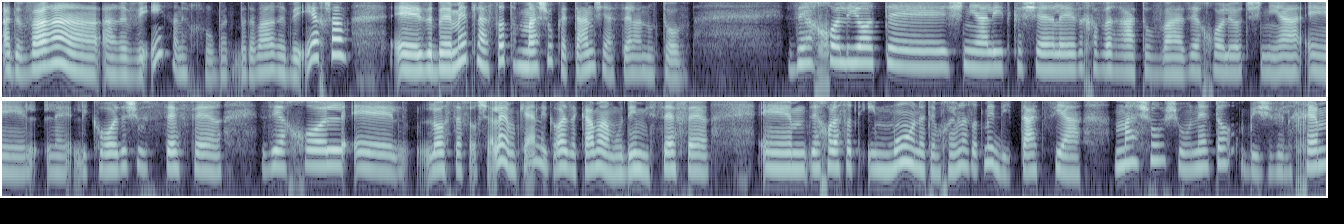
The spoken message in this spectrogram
הדבר הרביעי, אנחנו בדבר הרביעי עכשיו, uh, זה באמת לעשות משהו קטן שיעשה לנו טוב. זה יכול להיות אה, שנייה להתקשר לאיזה חברה טובה, זה יכול להיות שנייה אה, לקרוא איזשהו ספר, זה יכול, אה, לא ספר שלם, כן? לקרוא איזה כמה עמודים מספר, אה, זה יכול לעשות אימון, אתם יכולים לעשות מדיטציה, משהו שהוא נטו בשבילכם,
